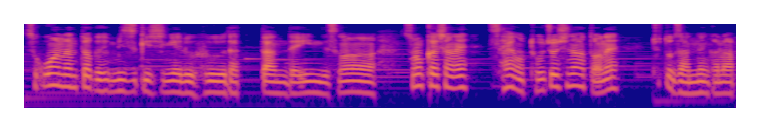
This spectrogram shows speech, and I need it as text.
そこはなんとなく水木しげる風だったんでいいんですが、その会社がね、最後登場しなかったのはね、ちょっと残念かな。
